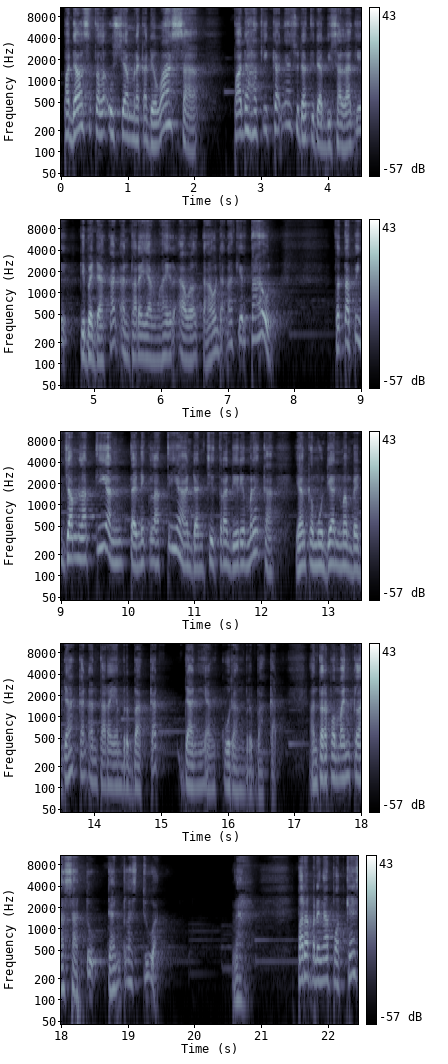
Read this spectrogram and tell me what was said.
Padahal setelah usia mereka dewasa, pada hakikatnya sudah tidak bisa lagi dibedakan antara yang lahir awal tahun dan akhir tahun. Tetapi jam latihan, teknik latihan, dan citra diri mereka yang kemudian membedakan antara yang berbakat dan yang kurang berbakat. Antara pemain kelas 1 dan kelas 2. Nah, Para pendengar podcast,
